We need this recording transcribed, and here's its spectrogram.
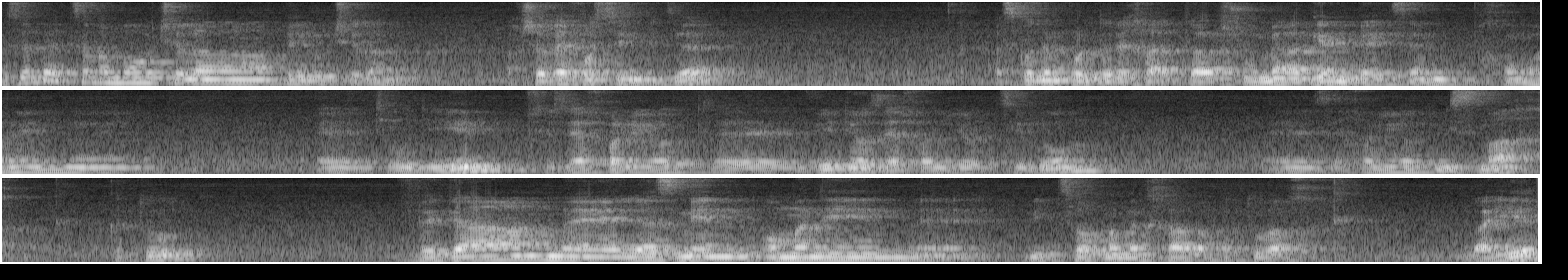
וזה בעצם המהות של הפעילות שלנו. עכשיו, איך עושים את זה? אז קודם כל דרך האתר שהוא מעגן בעצם חומרים אה, אה, תיעודיים, שזה יכול להיות אה, וידאו, זה יכול להיות צילום, זה יכול להיות מסמך כתוב, וגם להזמין אומנים ליצור במרחב הפתוח בעיר,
